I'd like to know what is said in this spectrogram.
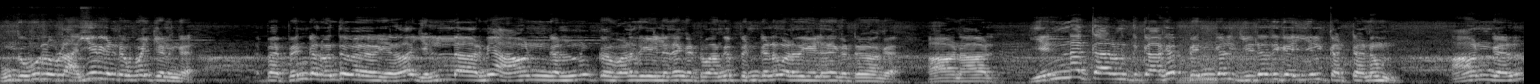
உங்கள் ஊரில் உள்ள ஐயர்கள்ட்ட போய் கேளுங்கள் இப்போ பெண்கள் வந்து ஏதாவது எல்லாருமே ஆண்களும் க- வலது கையில் தான் கட்டுவாங்க பெண்களும் வலது கையில் தான் கட்டுவாங்க. ஆனால் என்ன காரணத்துக்காக பெண்கள் இடது கையில் கட்டணும்? ஆண்கள்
